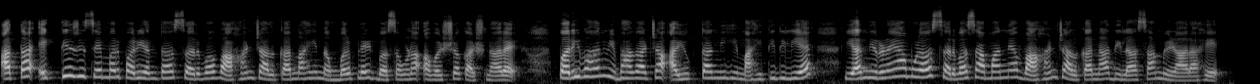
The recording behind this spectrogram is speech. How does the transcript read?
आता एकतीस डिसेंबर पर्यंत सर्व वाहन चालकांनाही नंबर प्लेट बसवणं आवश्यक असणार आहे. परिवहन विभागाच्या आयुक्तांनी ही माहिती दिली आहे. या निर्णयामुळे सर्वसामान्य वाहन चालकांना दिलासा मिळणार आहे.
